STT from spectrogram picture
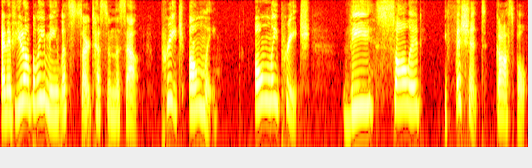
And if you don't believe me, let's start testing this out. Preach only, only preach the solid, efficient gospel.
